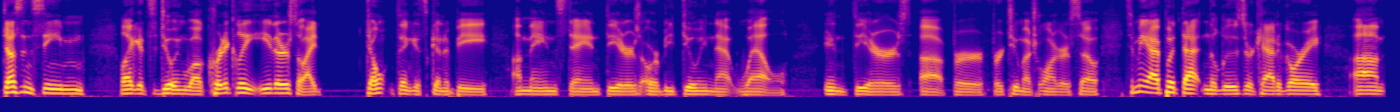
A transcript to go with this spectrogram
doesn't seem like it's doing well critically either. So I don't think it's going to be a mainstay in theaters or be doing that well in theaters uh, for for too much longer. So to me, I put that in the loser category. Um,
